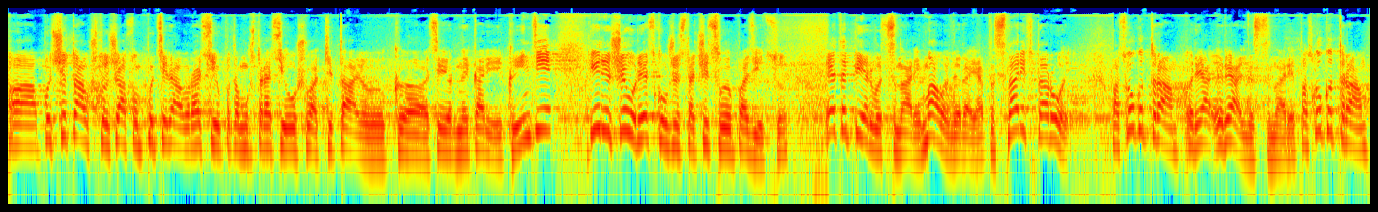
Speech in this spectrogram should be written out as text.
а, посчитал, что сейчас он потерял Россию, потому что Россия ушла к Китаю, к э, Северной Корее, к Индии, и решил резко ужесточить свою позицию. Это первый сценарий, маловероятно. Сценарий второй. Поскольку Трамп, ре- реальный сценарий, поскольку Трамп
